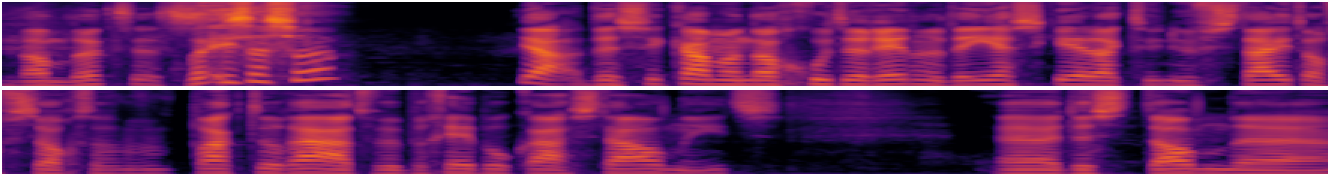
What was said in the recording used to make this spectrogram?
dan lukt het. Maar is dat zo? Ja, dus ik kan me nog goed herinneren, de eerste keer dat ik de universiteit afzocht, een practoraat, we begrepen elkaar taal niet. Uh, dus dan, uh,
